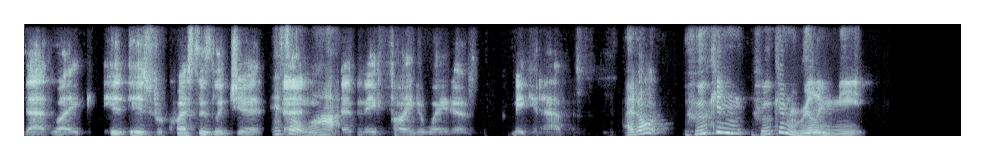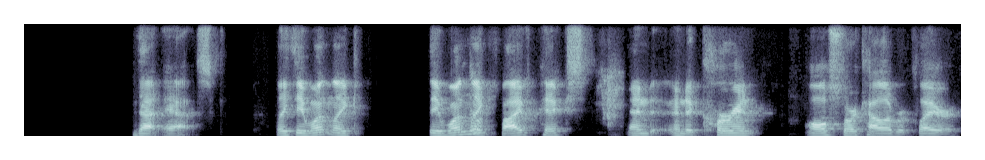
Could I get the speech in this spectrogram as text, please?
that like his, his request is legit. It's a lot. and they find a way to make it happen. I don't who can who can really meet that ask. Like they want like they won No. like five picks and and a current all-star caliber player.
